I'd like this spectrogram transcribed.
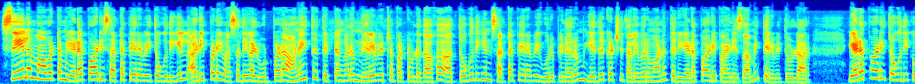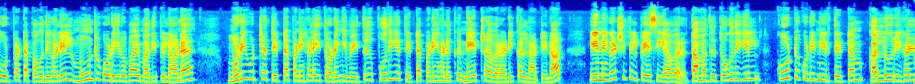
சேலம் மாவட்டம் எடப்பாடி சட்டப்பேரவை தொகுதியில் அடிப்படை வசதிகள் உட்பட அனைத்து திட்டங்களும் நிறைவேற்றப்பட்டுள்ளதாக அத்தொகுதியின் சட்டப்பேரவை உறுப்பினரும் எதிர்க்கட்சித் தலைவருமான திரு. எடப்பாடி பழனிசாமி தெரிவித்துள்ளார். எடப்பாடி தொகுதிக்கு உட்பட்ட பகுதிகளில் மூன்று கோடி ரூபாய் மதிப்பிலான முடிவுற்ற திட்டப்பணிகளை தொடங்கி வைத்து புதிய திட்டப்பணிகளுக்கு நேற்று அவர் அடிக்கல் நாட்டினார். இந்நிகழ்ச்சியில் பேசிய அவர் தமது தொகுதியில் கூட்டு குடிநீர் திட்டம் கல்லூரிகள்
